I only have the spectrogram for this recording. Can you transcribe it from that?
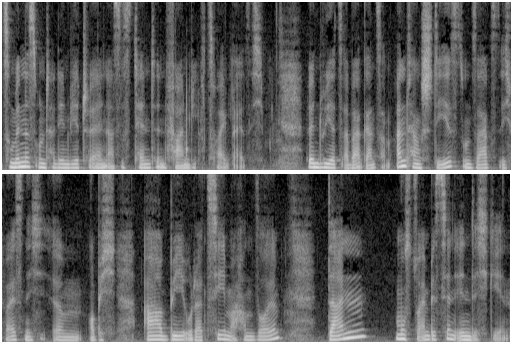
zumindest unter den virtuellen Assistentinnen, fahren zweigleisig. Wenn du jetzt aber ganz am Anfang stehst und sagst, ich weiß nicht, ähm, ob ich A, B oder C machen soll, dann musst du ein bisschen in dich gehen.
